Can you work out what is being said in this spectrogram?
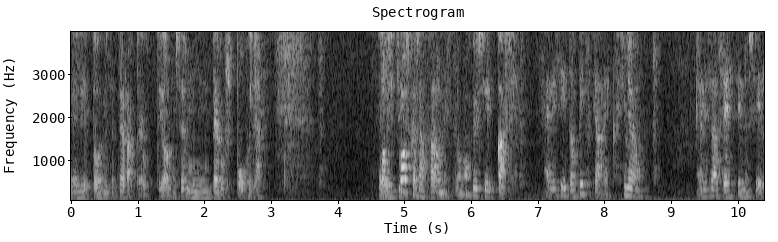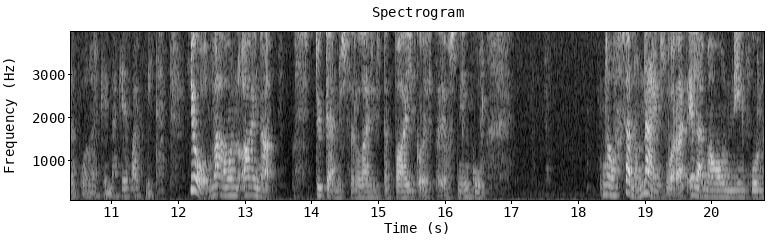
Eli toimintaterapeutti on se mun peruspohja. Eli koska sä oot valmistunut? 98. Eli siitä on pitkä aika jo. Joo. Eli sä oot ehtinyt sillä puolellakin näkee vaikka mitä. Joo, mä oon aina tykännyt sellaisista paikoista, jos niin kuin, no sanon näin suoraan, että elämä on niin kuin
